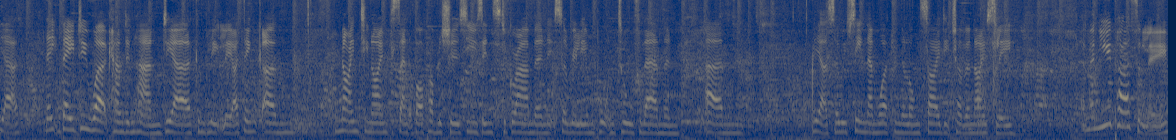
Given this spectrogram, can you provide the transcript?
Yeah, they they do work hand in hand. Yeah, completely. I think. Um, 99% of our publishers use Instagram, and it's a really important tool for them. And um, yeah, so we've seen them working alongside each other nicely. And then you personally,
